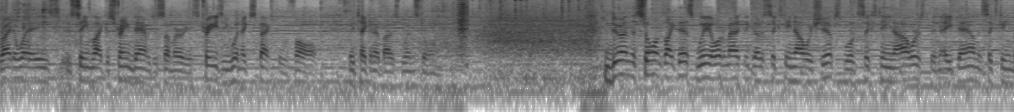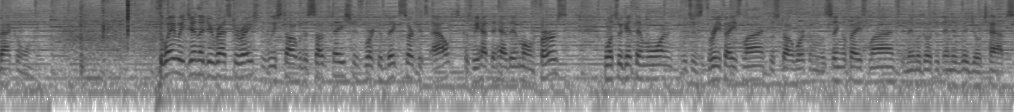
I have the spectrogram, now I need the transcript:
right-of-ways. It seemed like extreme damage in some areas. Trees you wouldn't expect to fall be taken out by this windstorm. During the storms like this, we automatically go to 16-hour shifts, work 16 hours, then 8 down and 16 back on. The way we generally do restoration is we start with the substations, work the big circuits out because we have to have them on first. Once we get them on, which is the three-phase lines, we'll start working on the single-phase lines and then we'll go to the individual taps,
